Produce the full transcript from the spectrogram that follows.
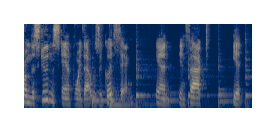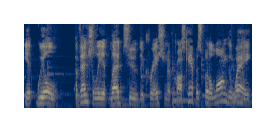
From the student standpoint, that was a good thing. And in fact, it, it will eventually it led to the creation of cross campus. But along the way,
